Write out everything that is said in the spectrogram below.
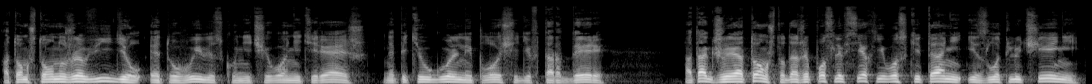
О том, что он уже видел эту вывеску «Ничего не теряешь» на пятиугольной площади в Тардере, а также и о том, что даже после всех его скитаний и злоключений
